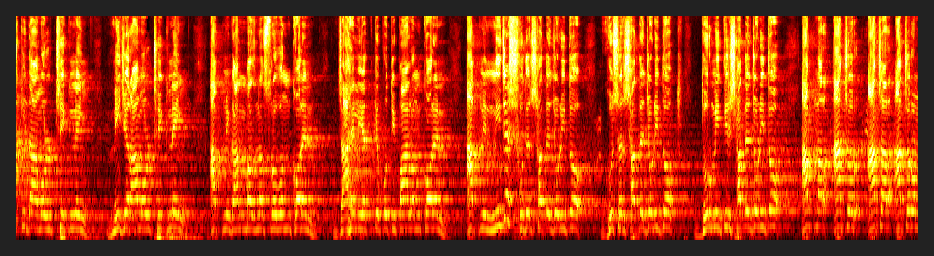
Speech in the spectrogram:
আকিদা আমল ঠিক নেই, নিজের আমল ঠিক নেই। আপনি গান বাজনা শ্রবণ করেন, জাহেলিয়াতকে প্রতিপালন করেন, আপনি নিজে সুদের সাথে জড়িত, ঘুষের সাথে জড়িত, দুর্নীতির সাথে জড়িত আপনার আচর, আচার, আচরণ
